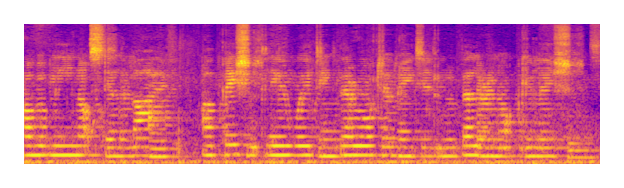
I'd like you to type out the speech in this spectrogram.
probably not still alive, are patiently awaiting their automated rubella inoculations.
